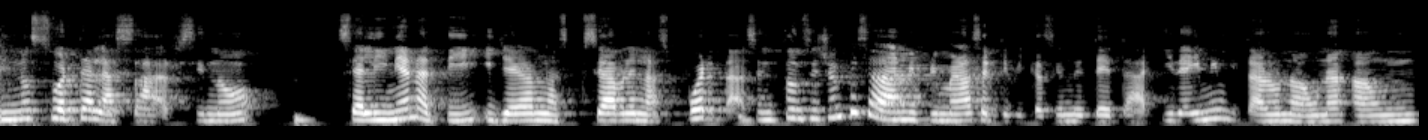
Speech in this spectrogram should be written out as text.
no suerte al azar, sino se alinean a ti y llegan las, se abren las puertas. Entonces yo empecé a dar mi primera certificación de teta y de ahí me invitaron a, una, a un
